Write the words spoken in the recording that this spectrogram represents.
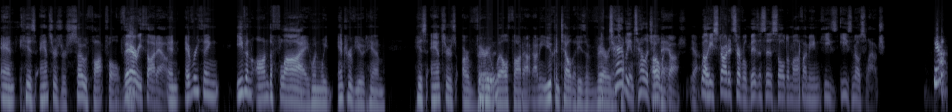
and his answers are so thoughtful, Very thought out. and, and everything, even on the fly when we interviewed him. His answers are very Mhm. well thought out. I mean, you can tell that he's a very terribly intelli- intelligent. Oh my man. gosh! Yeah. Well, he started several businesses, sold them off. I mean, he's he's no slouch. Yeah.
